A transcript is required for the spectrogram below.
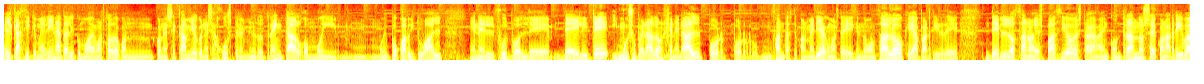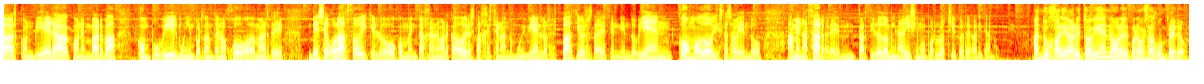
el cacique Medina, tal y como ha demostrado con, con ese cambio, con ese ajuste en el minuto 30, algo muy, muy poco habitual en el fútbol de de élite y muy superado en general por, por un fantástico Almería, como está diciendo Gonzalo, que a partir de, del Lozano al espacio está encontrándose con Arribas, con Viera, con Embarba, con Pubil, muy importante en el juego, además de, de ese golazo, y que luego con ventaja en el marcador está gestionando muy bien los espacios, está defendiendo bien, cómodo y está sabiendo amenazar. En partido dominadísimo por los chicos de Garitano. ¿Andújar y el árbitro bien o le ponemos algún pero?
